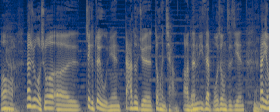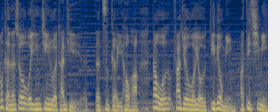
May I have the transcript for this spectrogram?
哦，那如果说呃，这个队伍里面大家都觉得都很强啊，能力在伯仲之间，那有没有可能说我已经进入了团体的资格以后哈，那我发觉我有第六名啊，第七名，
